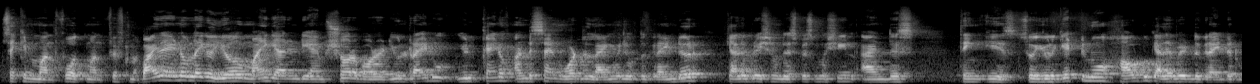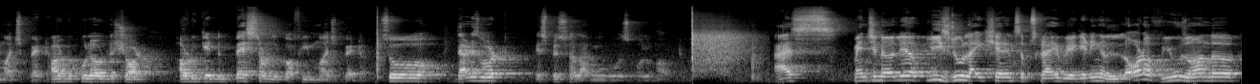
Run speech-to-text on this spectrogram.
second month fourth month fifth month. By the end of like a year my guarantee i'm sure about it you'll try to you'll kind of understand what the language of the grinder calibration of the espresso machine and this thing is. So you'll get to know how to calibrate the grinder much better how to pull out the shot how to get the best out of the coffee much better. So that is what espresso salami was all about. As mentioned earlier, please do like, share and subscribe. We are getting a lot of views on the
